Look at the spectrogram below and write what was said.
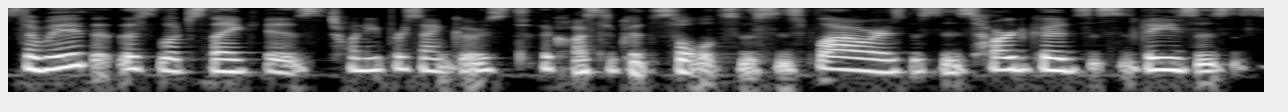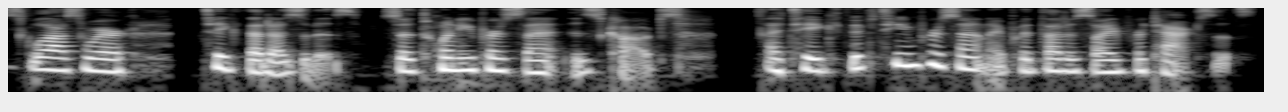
So the way that this looks like is 20% goes to the cost of goods sold. So this is flowers, this is hard goods, this is vases, this is glassware. Take that as it is. So 20% is COGS. I take 15%, I put that aside for taxes.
